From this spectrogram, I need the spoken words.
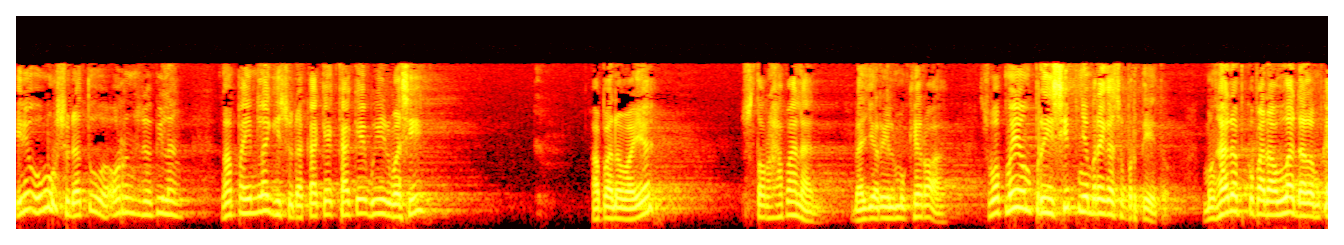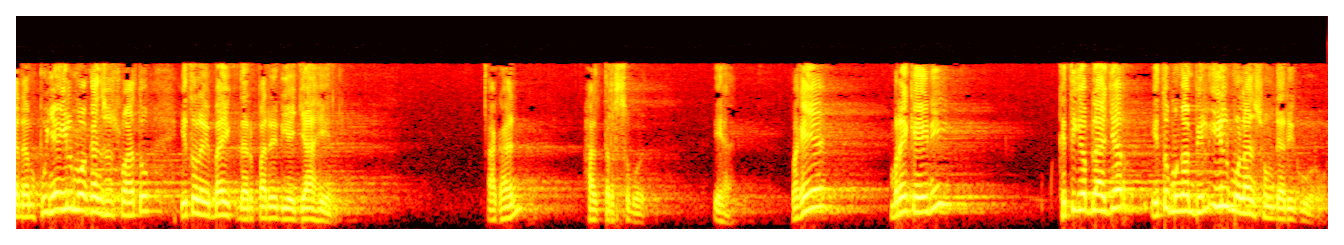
Ini umur sudah tua, orang sudah bilang, ngapain lagi sudah kakek-kakek begini masih apa namanya? Store hafalan, belajar ilmu kiraah. Sebab memang prinsipnya mereka seperti itu. Menghadap kepada Allah dalam keadaan punya ilmu akan sesuatu itu lebih baik daripada dia jahil akan hal tersebut. Ya. Makanya mereka ini ketika belajar itu mengambil ilmu langsung dari guru.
